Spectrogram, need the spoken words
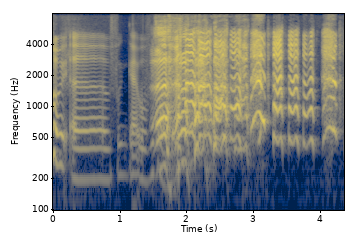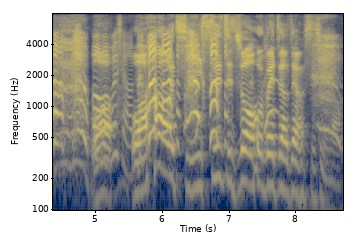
呃，不应该，我不晓得。我。我好奇狮子座会不会做这种事情哦？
